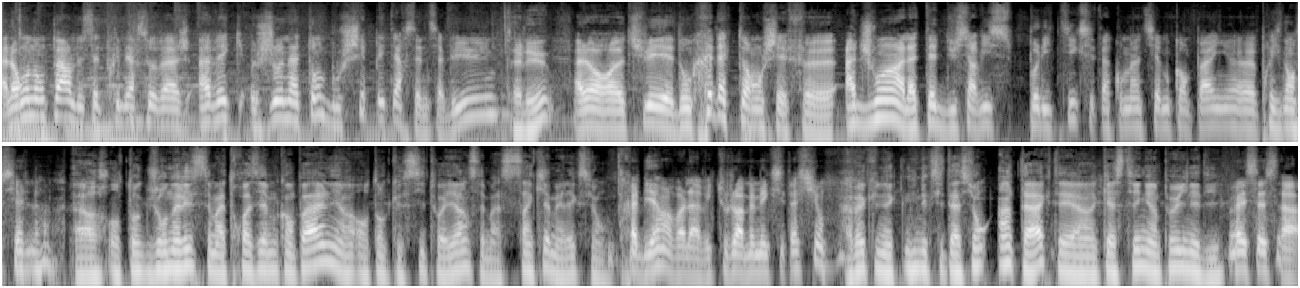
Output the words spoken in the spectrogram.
Alors on en parle de cette primaire sauvage avec Jonathan Boucher-Petersen. Salut. Salut. Alors euh, tu es donc rédacteur en chef euh, adjoint à la tête du service politique. C'est ta combien campagne euh, présidentielle? Alors en tant que journaliste, c'est ma troisième campagne. En tant que citoyen, c'est ma cinquième élection. Très bien, voilà, avec toujours la même excitation. Avec une, une excitation intacte et un casting un peu inédit. Oui, c'est ça.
